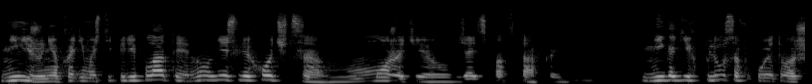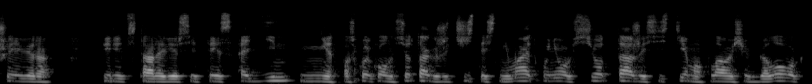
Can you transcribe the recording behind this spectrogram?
не вижу необходимости переплаты. Ну, если хочется, можете взять с подставкой. Никаких плюсов у этого шейвера перед старой версией TS1 нет, поскольку он все так же чисто снимает. У него все та же система плавающих головок.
